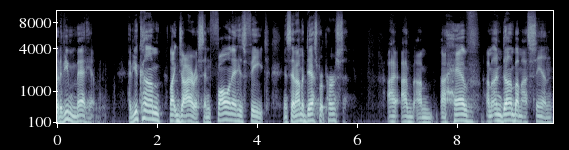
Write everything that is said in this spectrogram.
But have you met him? Have you come like Jairus and fallen at his feet and said, I'm a desperate person? I, I, I'm, I have, I'm undone by my sin.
